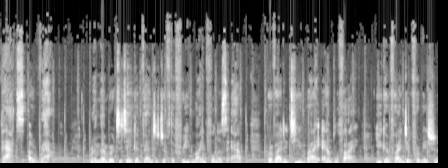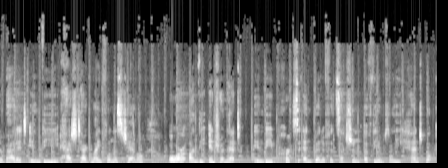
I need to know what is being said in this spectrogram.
that's a wrap. Remember to take advantage of the free mindfulness app provided to you by Amplify. You can find information about it in the hashtag mindfulness channel or on the intranet in the perks and benefits section of the employee handbook.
